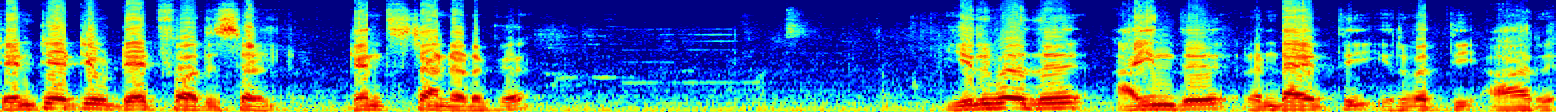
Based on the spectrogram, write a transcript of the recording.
Tentative date for result tenth ஸ்டாண்டர்டுக்கு இருபது ஐந்து ரெண்டாயிரத்தி இருபத்தி ஆறு.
